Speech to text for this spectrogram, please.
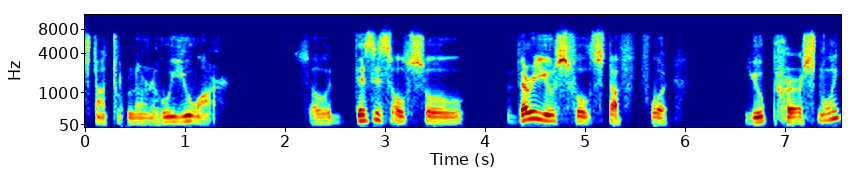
start to learn who you are. So this is also very useful stuff for you personally,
